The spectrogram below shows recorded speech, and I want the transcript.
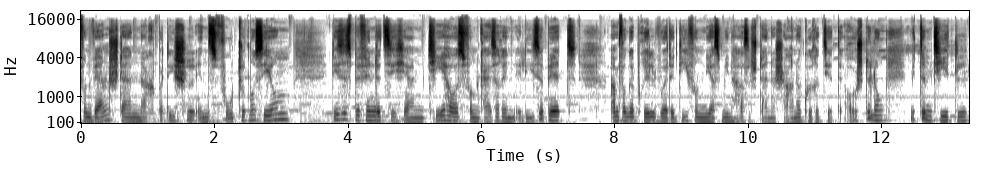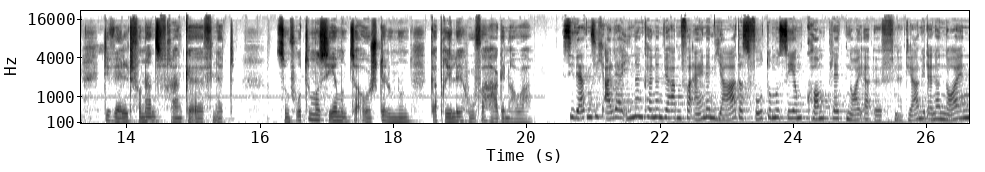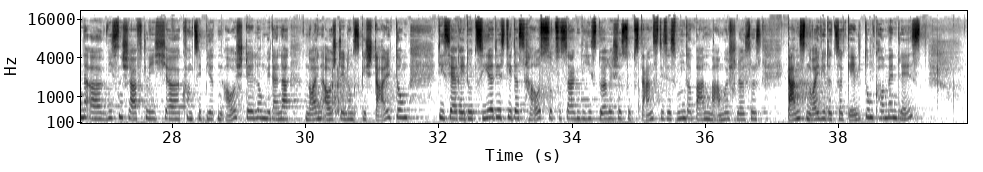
Von Wernstein nach Bad Ischl ins Fotomuseum. Dieses befindet sich im Teehaus von Kaiserin Elisabeth. Anfang April wurde die von Jasmin Haselsteiner-Scharner kuratierte Ausstellung mit dem Titel Die Welt von Hans Frank eröffnet. Zum Fotomuseum und zur Ausstellung nun Gabriele Hofer-Hagenauer. Sie werden sich alle erinnern können, wir haben vor einem Jahr das Fotomuseum komplett neu eröffnet, ja, mit einer neuen äh, wissenschaftlich äh, konzipierten Ausstellung, mit einer neuen Ausstellungsgestaltung, die sehr reduziert ist, die das Haus sozusagen die historische Substanz dieses wunderbaren Marmorschlössers ganz neu wieder zur Geltung kommen lässt.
